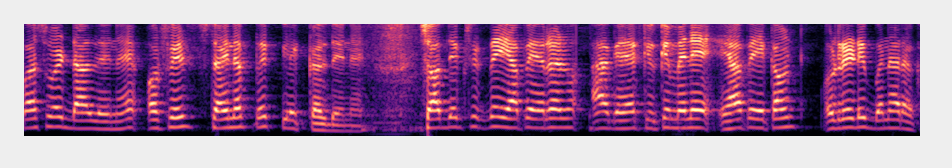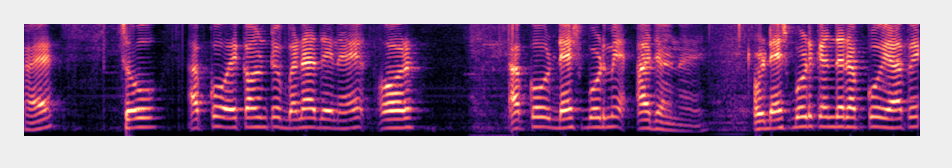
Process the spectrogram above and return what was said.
पासवर्ड डाल देना है और फिर साइन अप पे क्लिक कर देना है। सो आप देख सकते हैं यहाँ पे एरर आ गया क्योंकि मैंने यहाँ पे अकाउंट ऑलरेडी बना रखा है। सो आपको अकाउंट बना देना है और आपको डैशबोर्ड में आ जाना है। और डैशबोर्ड के अंदर आपको यहाँ पे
